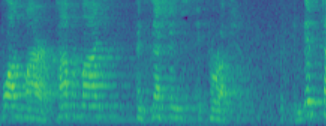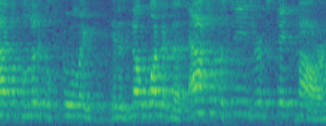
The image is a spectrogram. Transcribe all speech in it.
quagmire of compromises, concessions, and corruption. In this type of political schooling, it is no wonder that after the seizure of state power,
